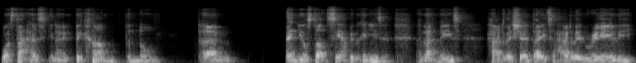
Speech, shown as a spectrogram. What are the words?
once that has you know become the norm, um, then you'll start to see how people can use it, and that means how do they share data? How do they really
